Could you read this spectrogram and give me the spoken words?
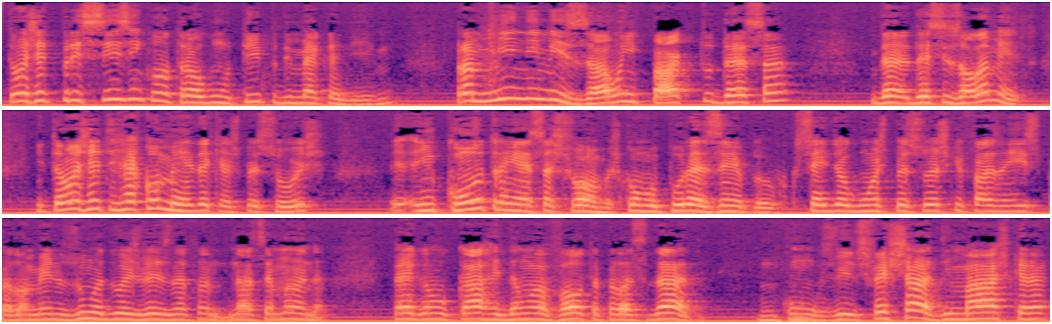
Então a gente precisa encontrar algum tipo de mecanismo para minimizar o impacto dessa, de, desse isolamento. Então a gente recomenda que as pessoas eh, encontrem essas formas, como por exemplo, sei de algumas pessoas que fazem isso pelo menos uma ou duas vezes na, na semana, pegam o carro e dão uma volta pela cidade, uhum. com os vidros fechados, de máscara.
